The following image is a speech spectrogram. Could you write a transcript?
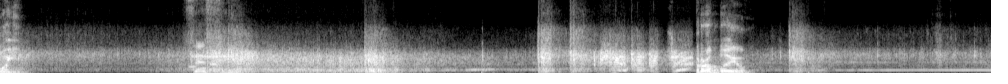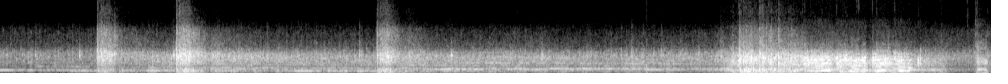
Ой! Це свій. Є пробиття! Пробив! Пробили броню! Так.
